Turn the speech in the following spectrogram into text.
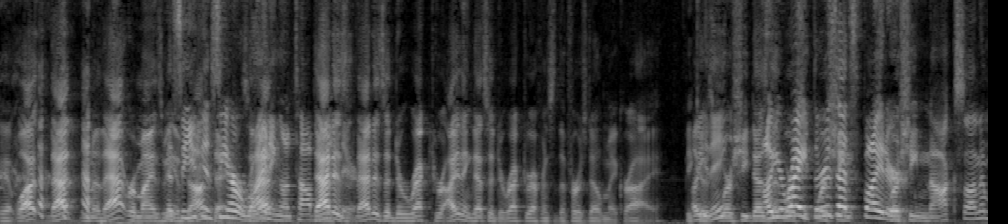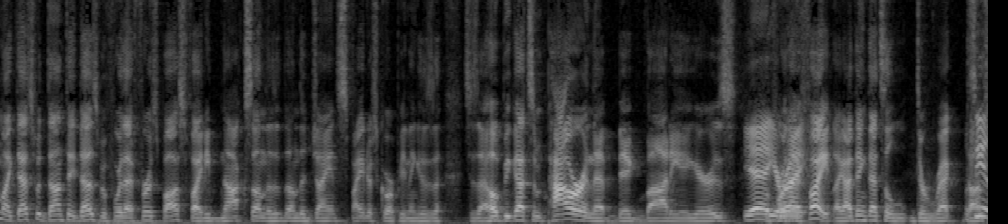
Yeah, well, that you know that reminds me Yeah, of so you can see her So riding that- on top of That it is that is a direct. I think that's a direct reference to the first Devil May Cry. Oh, because you think? where she does, Oh, that- you're right, she- there is she- that spider. Where she knocks on him, like that's what Dante does before that first boss fight. He knocks on the on the giant spider scorpion thing. Says, says, "I hope you got some power in that big body of yours." Yeah, before you're they right. Fight. Like I think that's a direct See, Dante it,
